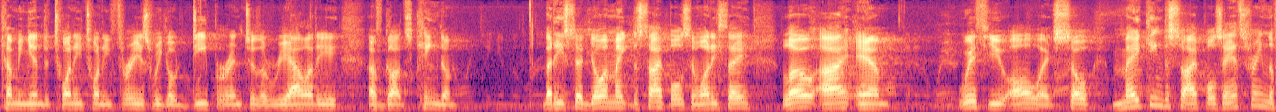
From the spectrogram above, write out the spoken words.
coming into 2023 as we go deeper into the reality of God's kingdom. But he said, Go and make disciples. And what did he say? Lo, I am with you always. So, making disciples, answering the,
